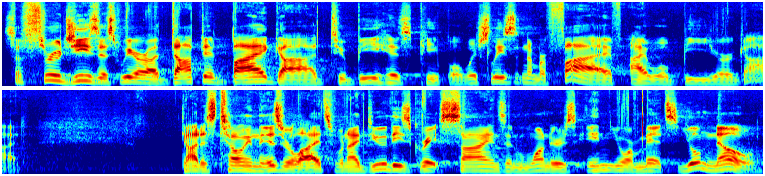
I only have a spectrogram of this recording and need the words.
So through Jesus, we are adopted by God to be his people, which leads to number five I will be your God. God is telling the Israelites, when I do these great signs and wonders in your midst, you'll know,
